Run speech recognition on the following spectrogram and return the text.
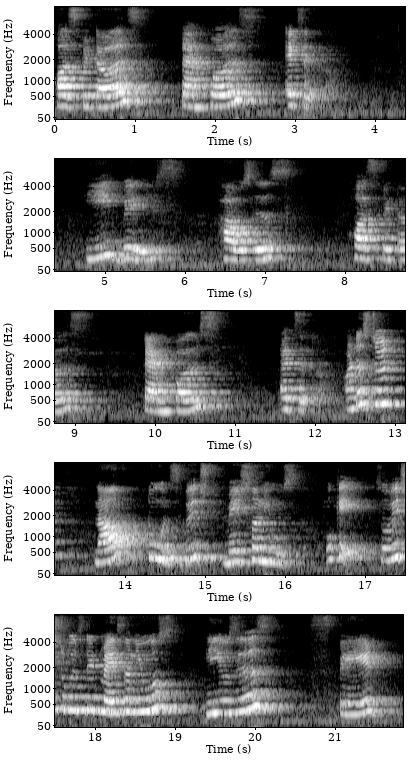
hospitals temples etc He builds houses, hospitals, temples, etc. Understood? Now tools which mason use. Okay, so which tools did mason use? He uses spade,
